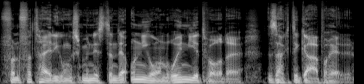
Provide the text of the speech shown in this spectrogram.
von Verteidigungsministern der Union ruiniert wurde, sagte Gabriel.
